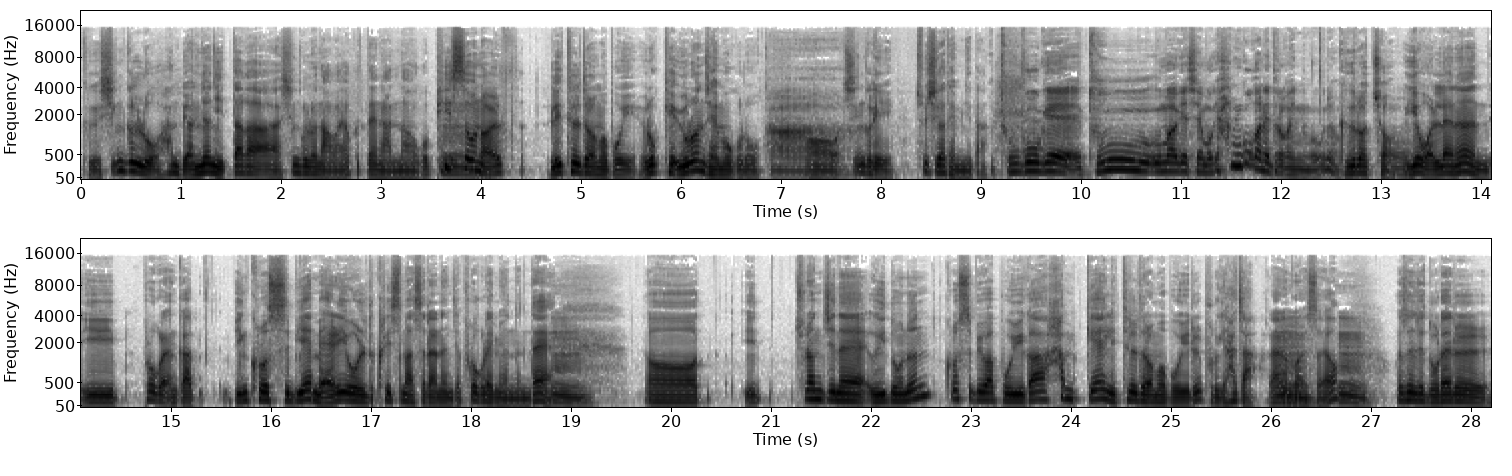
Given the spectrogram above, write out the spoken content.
그 싱글로 한 몇 년이 있다가 싱글로 나와요. 그때는 안 나오고 Peace 음. on Earth, Little Drummer Boy 이렇게 요런 제목으로 아. 어 싱글이 출시가 됩니다. 두 곡의 두 음악의 제목이 한 곡 안에 들어가 있는 거군요. 그렇죠. 어. 이게 원래는 이 프로그램 그러니까 빙 크로스비의 Merrie Olde Christmas라는 이제 프로그램이었는데 음. 어이 출연진의 의도는 크로스비와 보위가 함께 Little Drummer Boy를 부르게 하자라는 음. 거였어요. 음. 그래서 이제 노래를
